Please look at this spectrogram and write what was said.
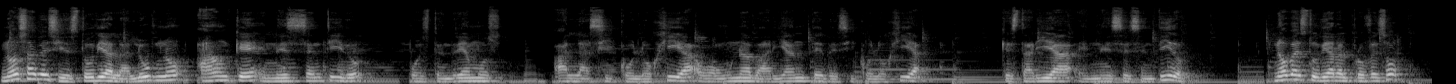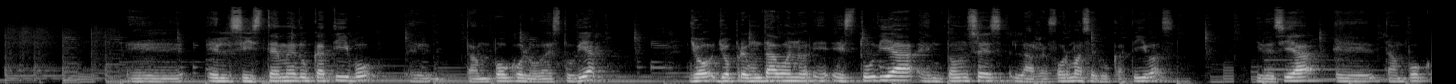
no sabe si estudia al alumno, aunque en ese sentido, pues tendríamos a la psicología o a una variante de psicología que estaría en ese sentido. No va a estudiar al profesor. Eh, el sistema educativo eh, tampoco lo va a estudiar. Yo, yo preguntaba, bueno, ¿e-, ¿estudia entonces las reformas educativas? Y decía, eh, tampoco.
